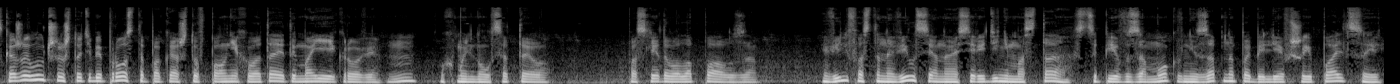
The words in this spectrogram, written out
Скажи лучше, что тебе просто пока что вполне хватает и моей крови, м? ухмыльнулся Тео. Последовала пауза. Вильф остановился на середине моста, сцепив замок внезапно побелевшие пальцы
